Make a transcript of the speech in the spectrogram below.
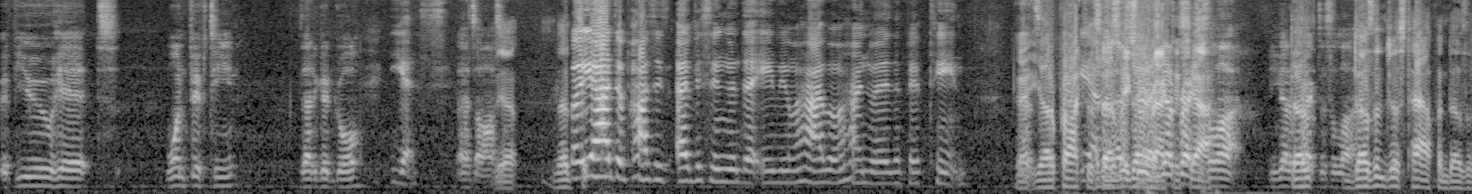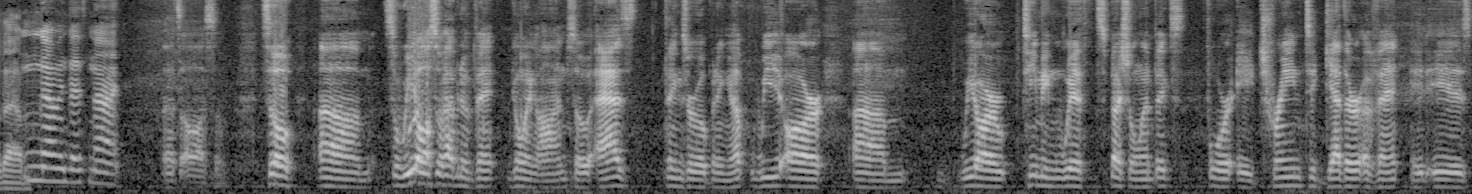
If you hit 115, is that a good goal? Yes. That's awesome. Yeah. That's But you have to practice every single day if you have 115. yeah, you gotta practice Yeah. That's every true. You gotta Practice, practice yeah. a lot. You gotta Does- practice a lot. Doesn't just happen, does it, Ab? No, it does not. That's awesome. So, um, so we also have an event going on. So as things are opening up, we are um, we are teaming with Special Olympics for a Train Together event. It is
